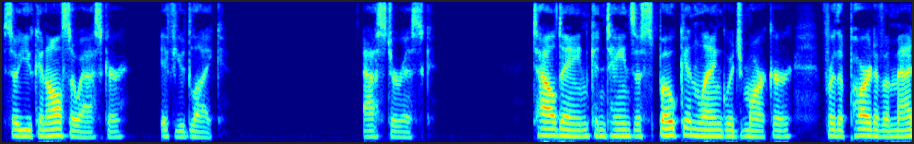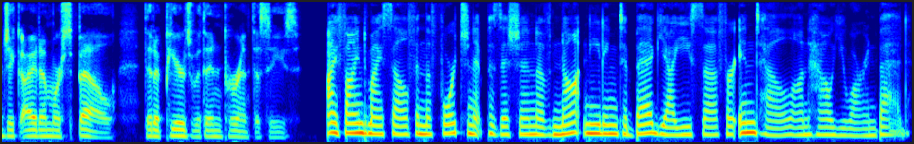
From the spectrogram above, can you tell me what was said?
So you can also ask her, if you'd like. Asterisk. Taldane contains a spoken language marker for the part of a magic item or spell that appears within parentheses. I find myself in the fortunate position of not needing to beg Yaisa for intel on how you are in bed.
